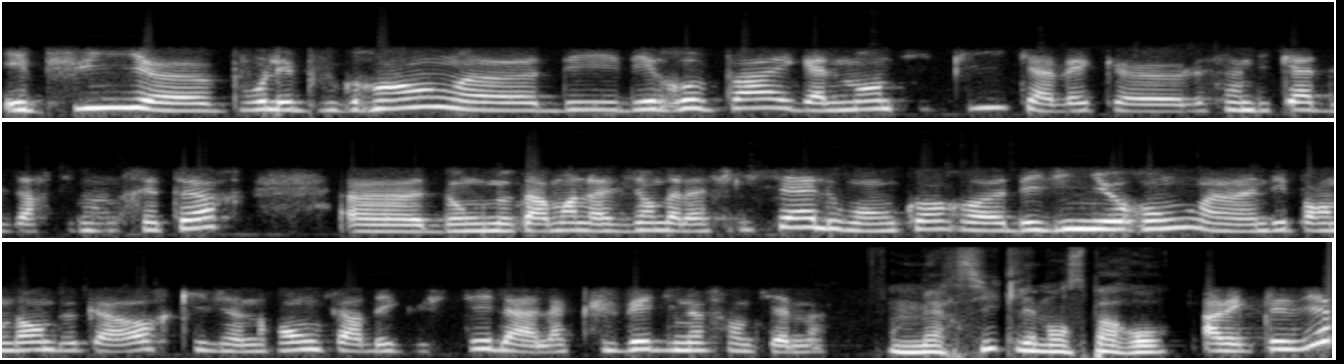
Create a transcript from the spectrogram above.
et puis euh, pour les plus grands, des, repas également typiques avec le syndicat des artisans traiteurs, donc notamment la viande à la ficelle ou encore des vignerons indépendants de Cahors qui viendront faire déguster la, cuvée du 900e. Merci Clémence Parot. Avec plaisir.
